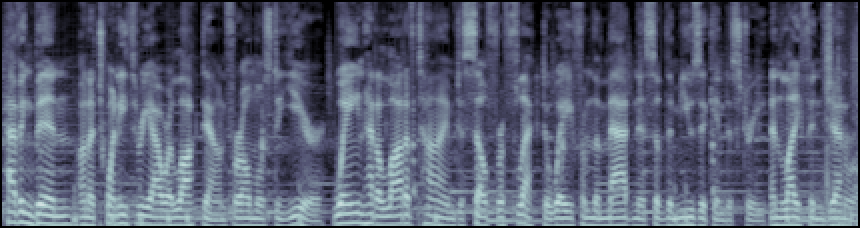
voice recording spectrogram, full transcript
Having been on a 23-hour lockdown for almost a year, Wayne had a lot of time to self-reflect away from the madness of the music industry and life in general.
